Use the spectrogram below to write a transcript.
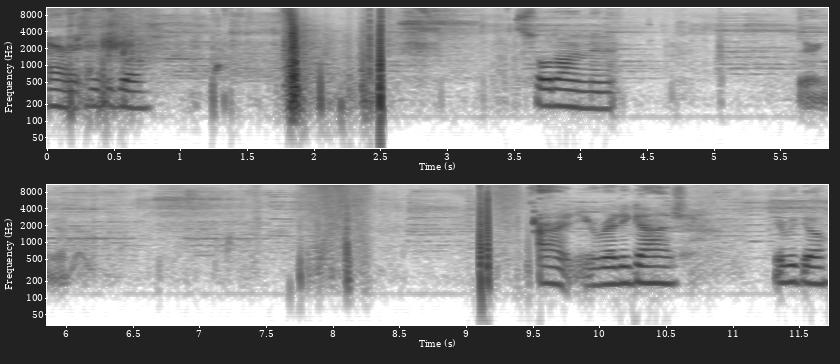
Alright, here we go. Just hold on a minute. There you go. Alright, you ready guys? Here we go.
